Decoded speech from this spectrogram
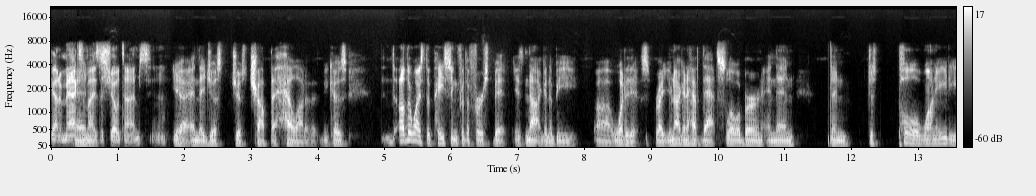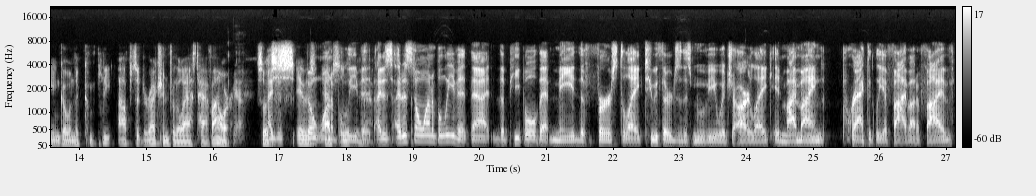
Got to maximize And- the show times. Yeah. yeah and they just just chop the hell out of it because otherwise the pacing for the first bit is not going to be uh, what it is right you're not going to have that slow a burn and then then just pull a 180 and go in the complete opposite direction for the last half hour Yeah. So I just don't want to believe it. that. I just I just don't want to believe it that the people that made the first like two thirds of this movie, which are like in my mind practically a five out of five,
